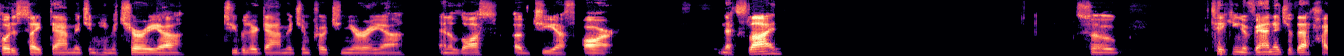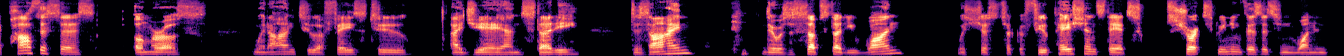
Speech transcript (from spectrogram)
podocyte damage and hematuria, tubular damage and proteinuria, and a loss of GFR. Next slide. So taking advantage of that hypothesis, Omeros went on to a phase two IgAN study design. There was a sub-study one, which just took a few patients. They had short screening visits in one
